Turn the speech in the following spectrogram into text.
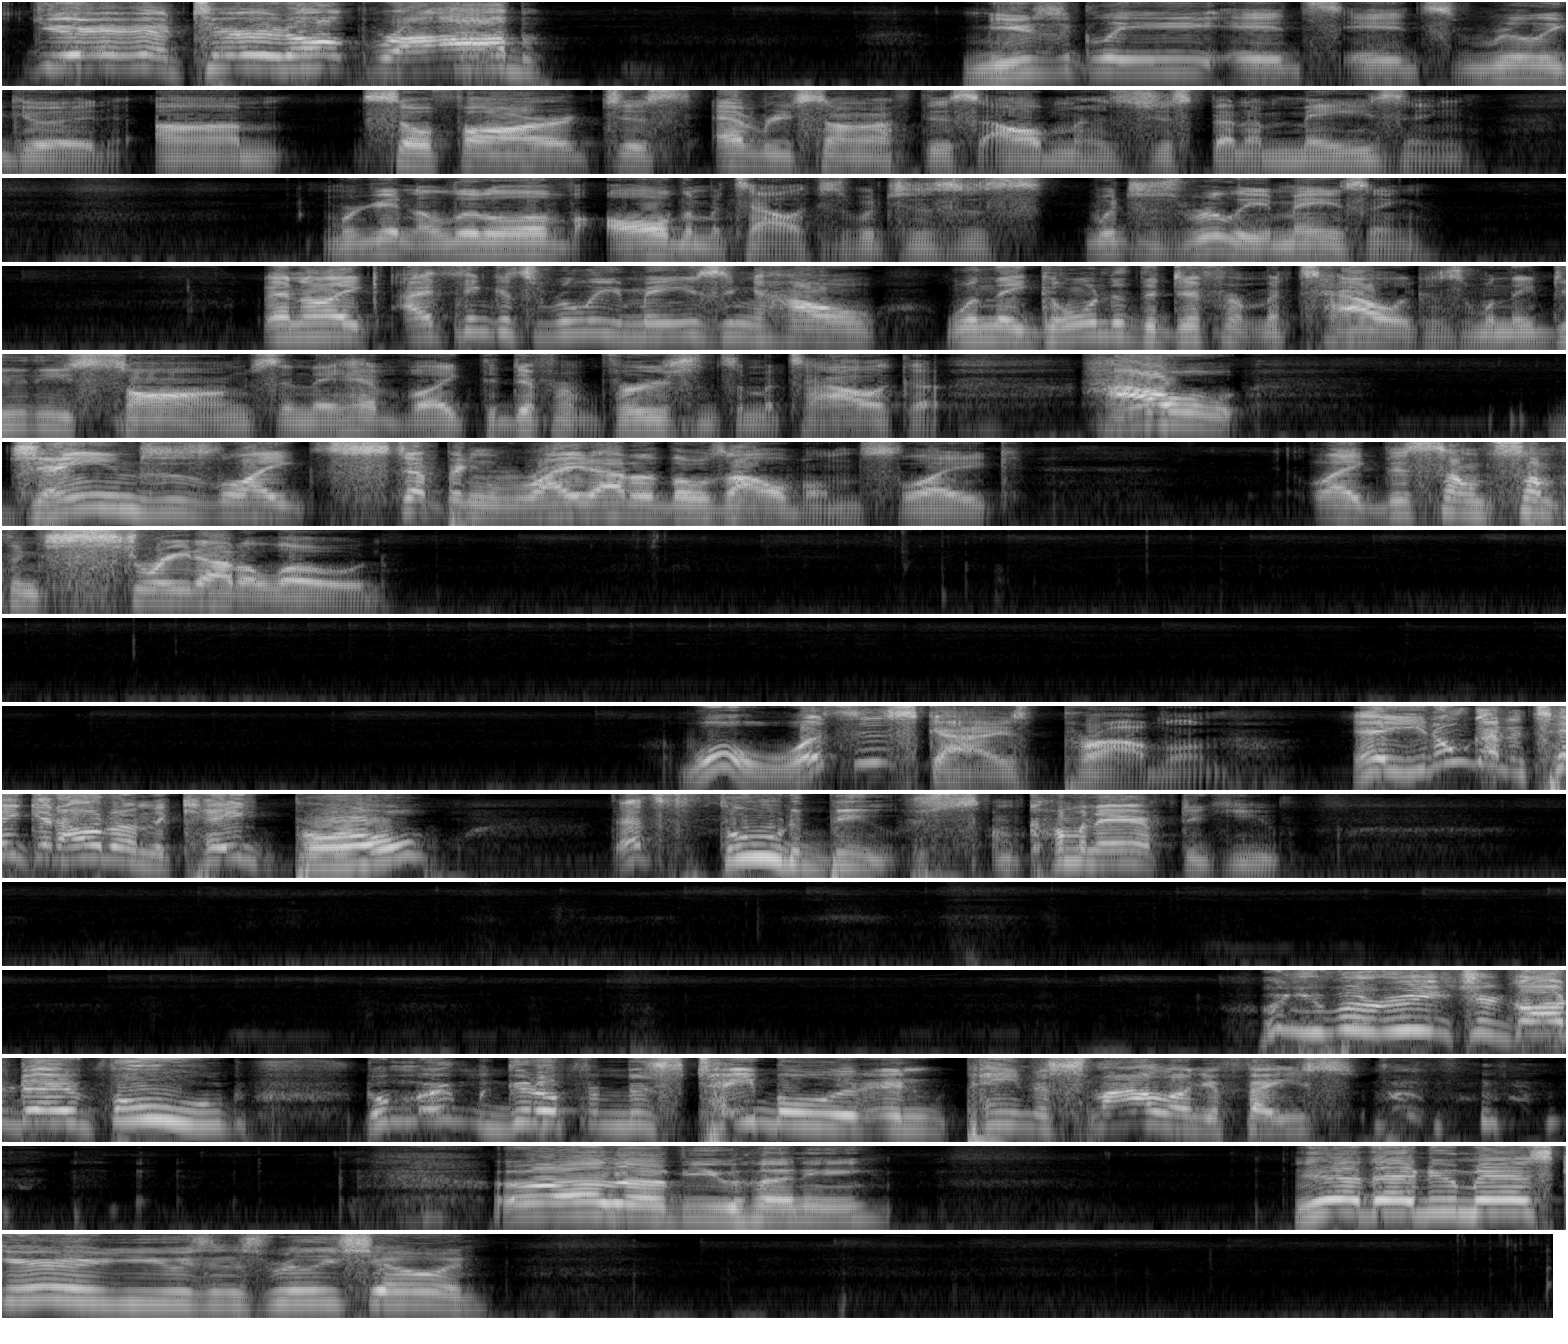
yeah, turn up, Rob! Musically, it's it's really good. Um, so far, just every song off this album has just been amazing. We're getting a little of all the Metallicas, which is which is really amazing. And like, I think it's really amazing how when they go into the different Metallicas, when they do these songs and they have like the different versions of Metallica, how James is like stepping right out of those albums. Like, like this sounds something straight out of Load. Whoa, what's this guy's problem? Hey, you don't gotta take it out on the cake, bro. That's food abuse. I'm coming after you. You better eat your goddamn food. Don't make me get up from this table and, and paint a smile on your face. oh, I love you, honey. Yeah, that new mascara you're using is really showing.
